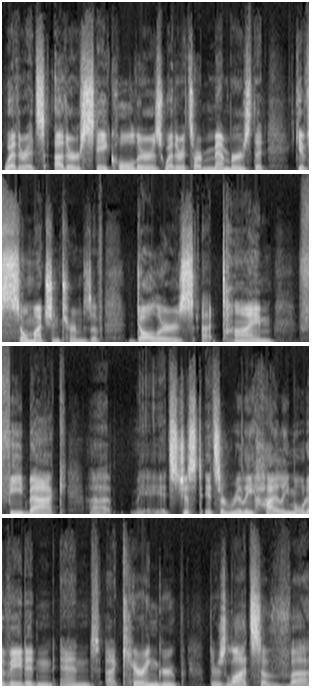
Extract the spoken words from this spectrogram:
whether it's other stakeholders, whether it's our members that give so much in terms of dollars, uh, time, feedback. Uh, it's just it's a really highly motivated and, and uh, caring group. There's lots of uh,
